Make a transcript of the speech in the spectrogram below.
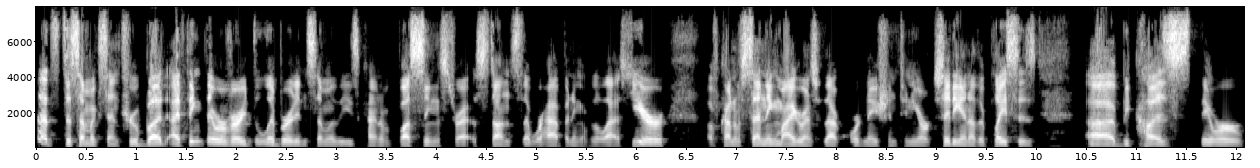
that's to some extent true. But I think they were very deliberate in some of these kind of busing stra- stunts that were happening over the last year of kind of sending migrants without coordination to New York City and other places. Uh, because they were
